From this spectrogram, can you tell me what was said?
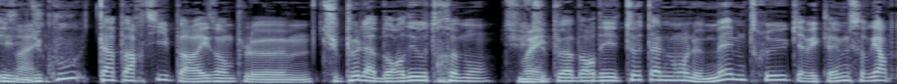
Et Ouais. Du coup, ta partie, par exemple, euh, tu peux l'aborder autrement. Tu, Ouais. tu peux aborder totalement le même truc avec la même sauvegarde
